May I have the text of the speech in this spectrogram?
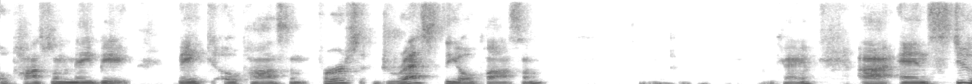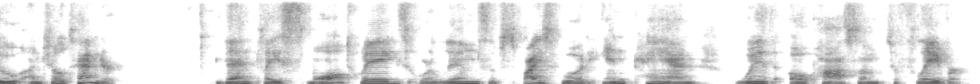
opossum may be baked opossum. First, dress the opossum okay, uh, and stew until tender. Then place small twigs or limbs of spicewood in pan with opossum to flavor.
